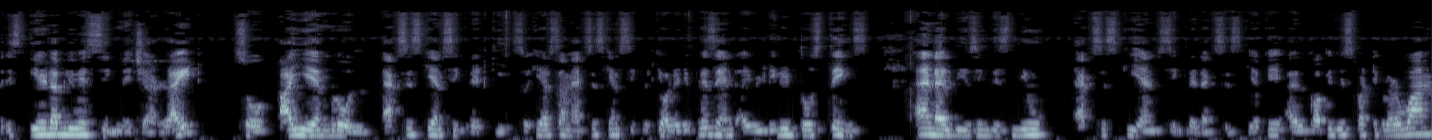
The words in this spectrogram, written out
That is aws signature right? So IAM role, access key and secret key. So here some access key and secret key already present. I will delete those things and I'll be using this new access key and secret access key. Okay, I'll copy this particular one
